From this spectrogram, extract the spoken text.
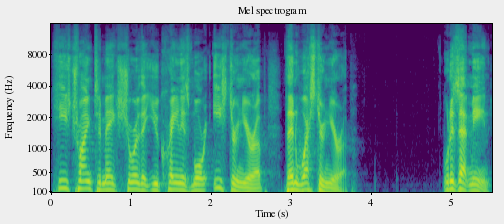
he's trying to make sure that Ukraine is more Eastern Europe than Western Europe. What does that mean?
